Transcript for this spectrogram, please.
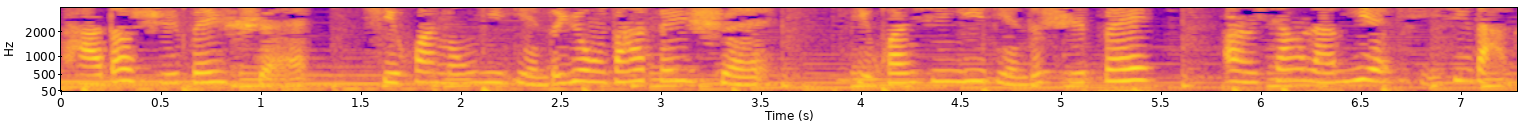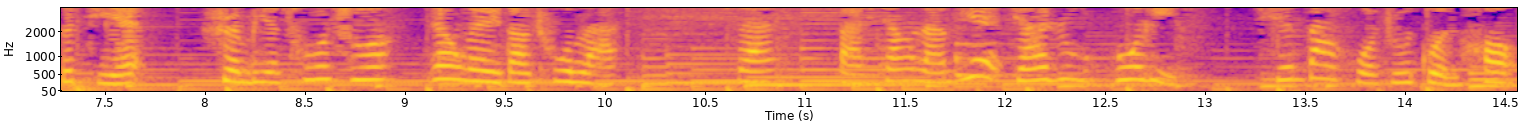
八到十杯水，喜欢浓一点的用八杯水，喜欢稀一点的十杯。二、香兰叶洗净打个结。顺便搓搓，让味道出来。三，把香兰叶加入锅里，先大火煮滚后，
